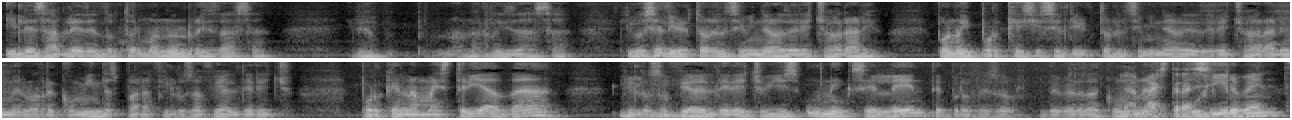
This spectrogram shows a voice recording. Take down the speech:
y les hablé del doctor Manuel Ruiz Daza. Digo, Manuel Ruiz Daza, digo, es el director del Seminario de Derecho Agrario. Bueno, ¿y por qué si es el director del Seminario de Derecho Agrario me lo recomiendas para filosofía del derecho? Porque en la maestría da filosofía del derecho y es un excelente profesor, de verdad. Con La una maestra cultura- Sirvent,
